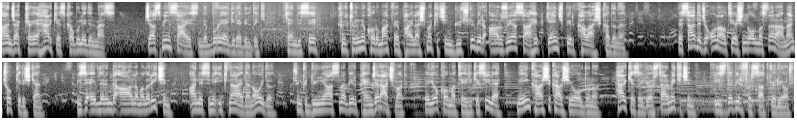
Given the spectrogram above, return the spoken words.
Ancak köye herkes kabul edilmez. Jasmine sayesinde buraya girebildik. Kendisi kültürünü korumak ve paylaşmak için güçlü bir arzuya sahip genç bir kalaş kadını. Ve sadece 16 yaşında olmasına rağmen çok girişken. Bizi evlerinde ağırlamaları için annesini ikna eden oydu. Çünkü dünyasına bir pencere açmak ve yok olma tehlikesiyle neyin karşı karşıya olduğunu herkese göstermek için bizde bir fırsat görüyor.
